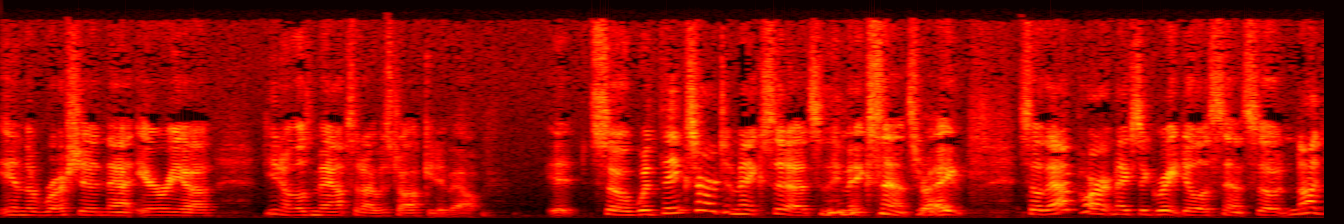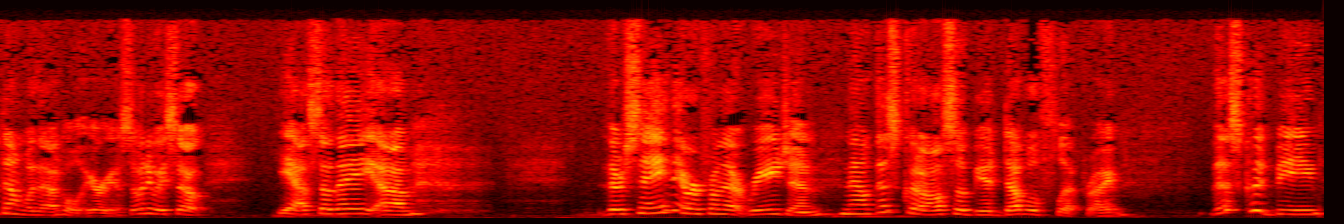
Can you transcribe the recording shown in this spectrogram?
in the Russia in that area. You know those maps that I was talking about. It, so when things start to make sense, they make sense, right? So that part makes a great deal of sense. So not done with that whole area. So anyway, so yeah, so they um, they're saying they were from that region. Now this could also be a double flip, right? This could be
